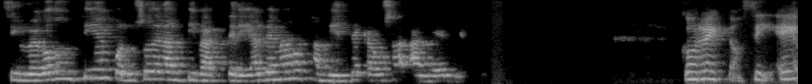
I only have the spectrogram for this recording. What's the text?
si luego de un tiempo el uso del antibacterial de manos también te causa alergia? Correcto, sí, es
